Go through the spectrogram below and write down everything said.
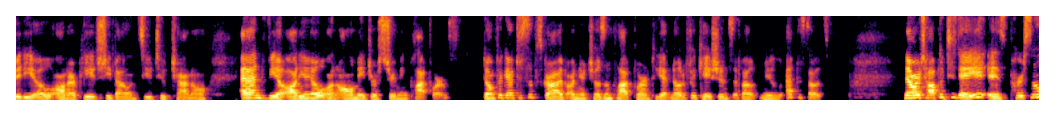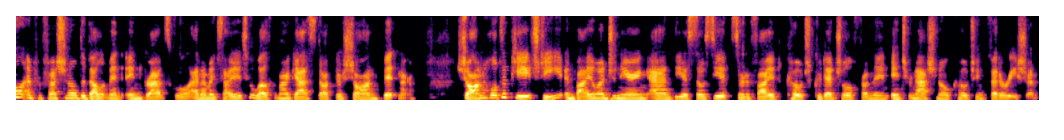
video on our PhD Balance YouTube channel and via audio on all major streaming platforms. Don't forget to subscribe on your chosen platform to get notifications about new episodes. Now, our topic today is personal and professional development in grad school, and I'm excited to welcome our guest, Dr. Sean Bittner. Sean holds a PhD in bioengineering and the Associate Certified Coach credential from the International Coaching Federation.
